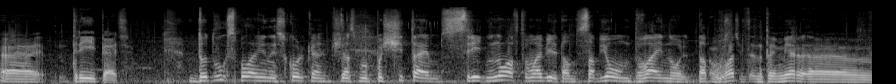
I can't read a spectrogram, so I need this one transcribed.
э, 3,5. До двух с половиной сколько? Сейчас мы посчитаем средний, ну, автомобиль там с объемом 2,0, допустим. Вот, например, э,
